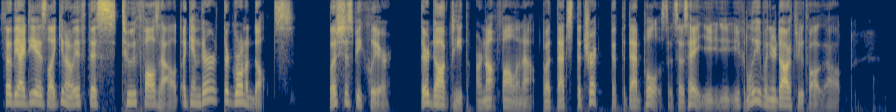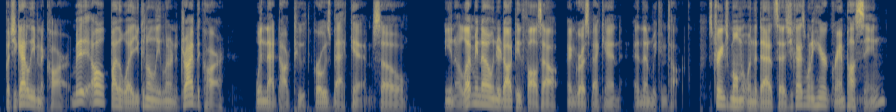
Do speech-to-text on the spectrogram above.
So the idea is like, you know, if this tooth falls out, again, they're, they're grown adults. Let's just be clear. Their dog teeth are not falling out, but that's the trick that the dad pulls. It says, hey, you, you can leave when your dog tooth falls out, but you got to leave in a car. Oh, by the way, you can only learn to drive the car when that dog tooth grows back in. So, you know, let me know when your dog tooth falls out and grows back in, and then we can talk. Strange moment when the dad says, You guys want to hear Grandpa sing?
